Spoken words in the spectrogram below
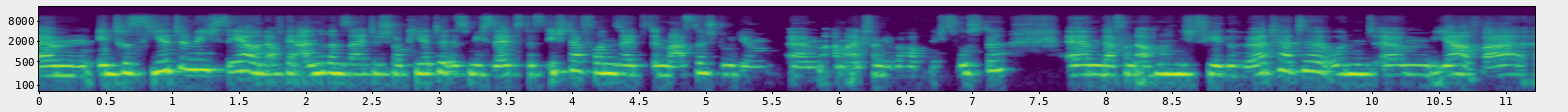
ähm, interessierte mich sehr. Und auf der anderen Seite schockierte es mich selbst, dass ich davon selbst im Masterstudium ähm, am Anfang überhaupt nichts wusste, davon auch noch nicht viel gehört hatte und ja, war,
